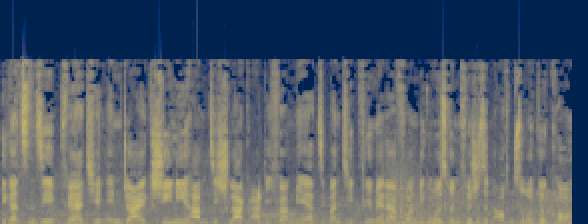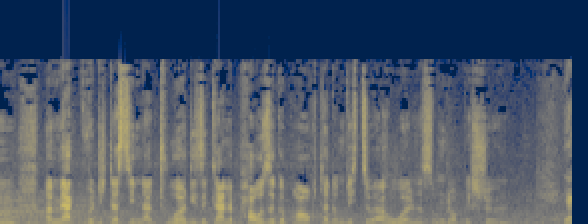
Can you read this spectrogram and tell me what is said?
Die ganzen Seepferdchen in Jaik-Shini haben sich schlagartig vermehrt. Man sieht viel mehr davon. Die größeren Fische sind auch zurückgekommen. Man merkt wirklich, dass die Natur diese kleine Pause gebraucht hat, um sich zu erholen. Das ist unglaublich schön. Ja,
